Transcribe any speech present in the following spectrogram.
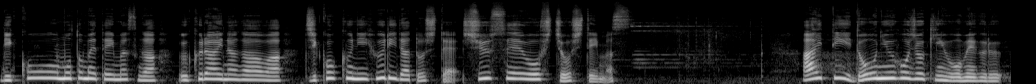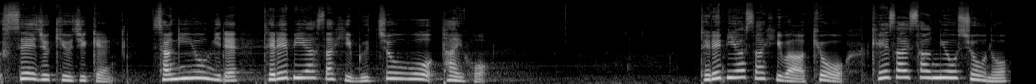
履行を求めていますがウクライナ側は自国に不利だとして修正を主張しています。IT 導入補助金をめぐる不正受給事件。詐欺容疑でテレビ朝日部長を逮捕。テレビ朝日は今日経済産業省の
